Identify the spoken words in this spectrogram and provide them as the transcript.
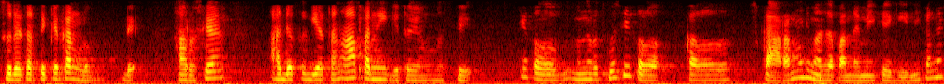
sudah terpikirkan belum dek? Harusnya ada kegiatan apa nih gitu yang mesti? Ya kalau menurut gue sih kalau kalau sekarang di masa pandemi kayak gini kan ya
